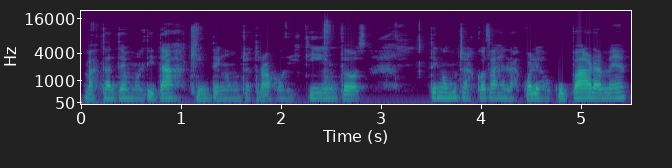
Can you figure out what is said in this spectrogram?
bastante multitasking, tengo muchos trabajos distintos, tengo muchas cosas en las cuales ocuparme.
